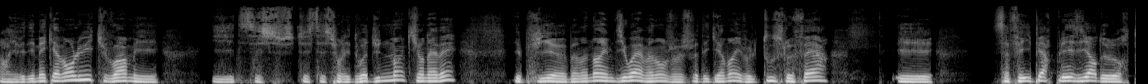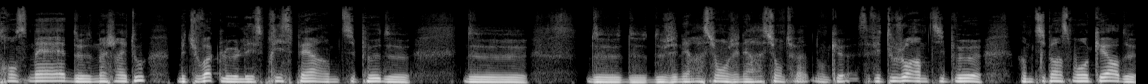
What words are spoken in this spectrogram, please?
Alors il y avait des mecs avant lui, tu vois, mais c'était sur les doigts d'une main qu'il y en avait. Et puis euh, bah maintenant il me dit ouais maintenant je, je vois des gamins ils veulent tous le faire. Et ça fait hyper plaisir de leur transmettre de machin et tout. Mais tu vois que le l'esprit se perd un petit peu de de de, de, de génération en génération tu vois. Donc euh, ça fait toujours un petit peu un petit pincement au cœur de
